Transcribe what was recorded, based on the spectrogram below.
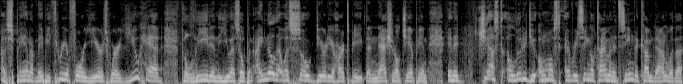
a, span of maybe three or four years where you had the lead in the U.S. Open. I know that was so dear to your heart to be the national champion, and it just eluded you almost every single time, and it seemed to come down with a,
